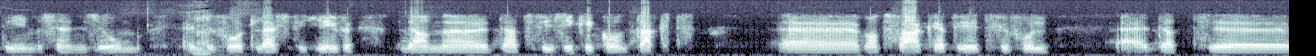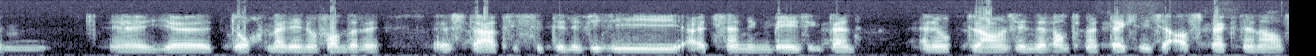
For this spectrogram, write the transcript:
Teams en Zoom enzovoort les te geven dan dat fysieke contact. want vaak heb je het gevoel dat je toch met een of andere statische televisieuitzending bezig bent. En ook trouwens in de rand met technische aspecten als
